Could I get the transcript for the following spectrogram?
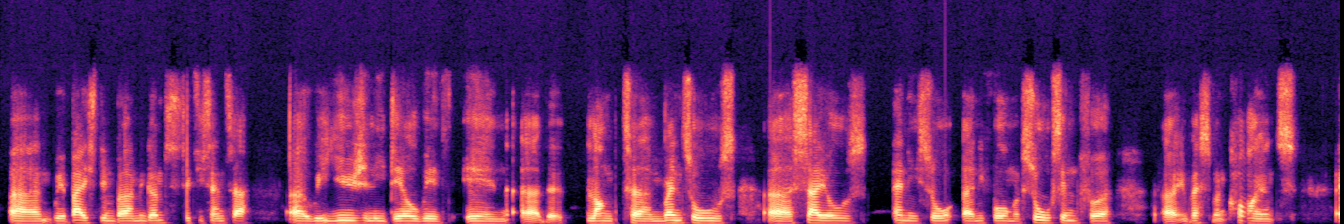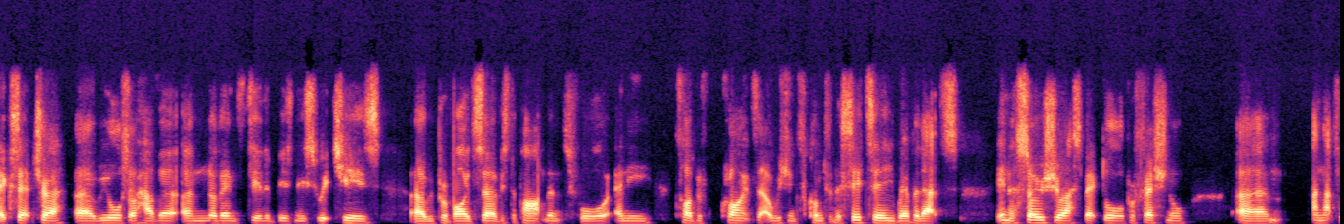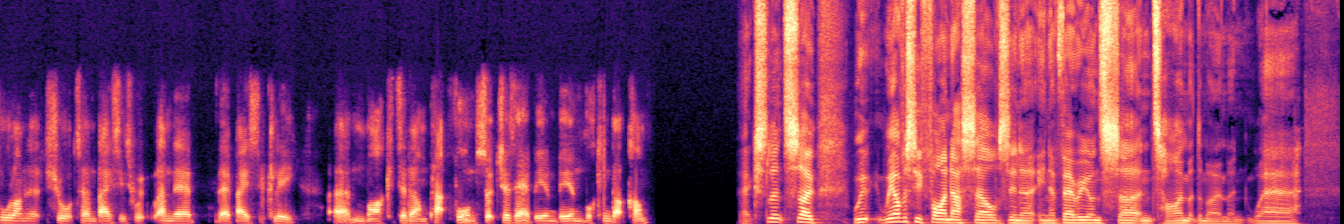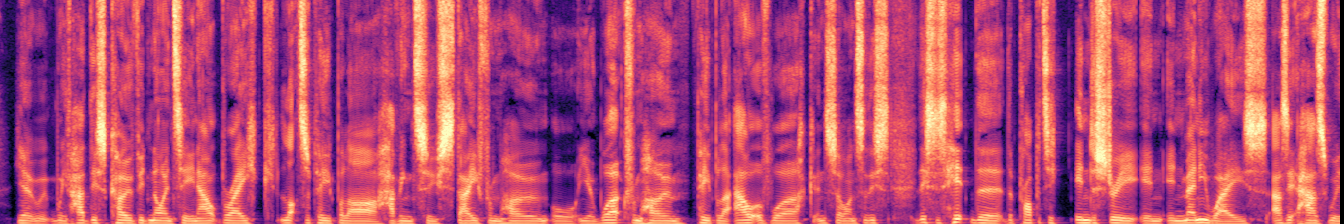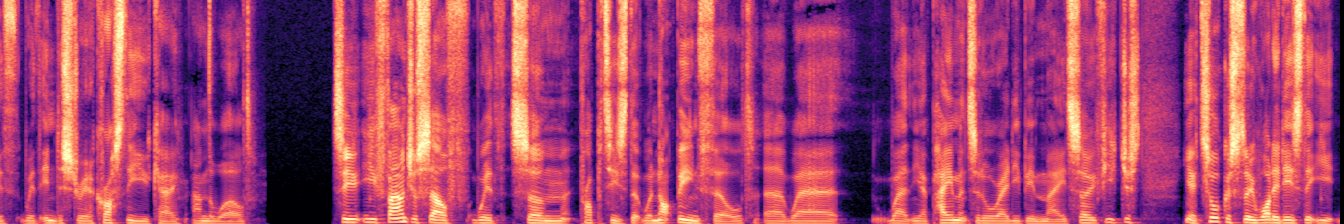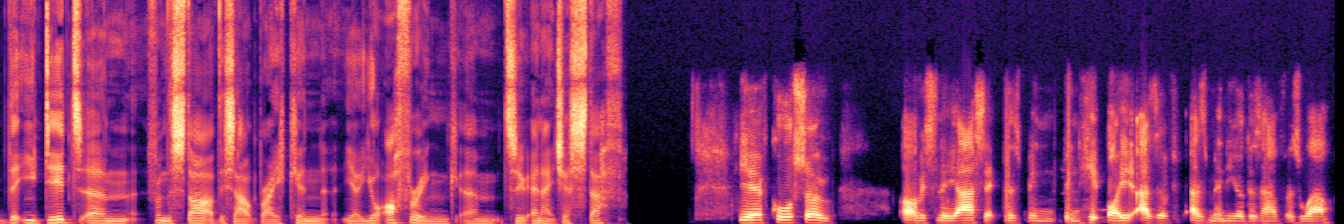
Um, we're based in Birmingham city centre. Uh, we usually deal with in uh, the long-term rentals, uh, sales, any sort, any form of sourcing for uh, investment clients, etc. Uh, we also have a, another entity of the business which is uh, we provide serviced apartments for any type of clients that are wishing to come to the city, whether that's in a social aspect or professional, um, and that's all on a short-term basis. And they're they're basically um, marketed on platforms such as Airbnb and Booking.com. Excellent. So we we obviously find ourselves in a in a very uncertain time at the moment where know, we've had this COVID 19 outbreak. Lots of people are having to stay from home or you know, work from home. People are out of work and so on. So this this has hit the, the property industry in, in many ways, as it has with, with industry across the UK and the world. So you, you found yourself with some properties that were not being filled, uh, where where you know payments had already been made. So if you just you know, talk us through what it is that you that you did um, from the start of this outbreak, and you know, your offering um, to NHS staff. Yeah, of course. So obviously, our sector's been been hit by it as of as many others have as well.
